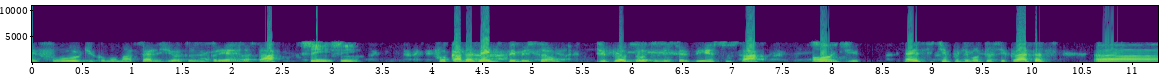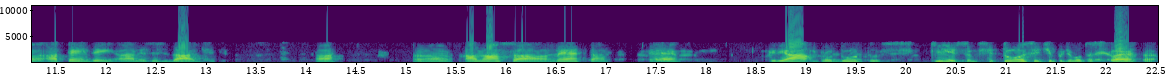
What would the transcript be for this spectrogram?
iFood, como uma série de outras empresas, tá? Sim, sim. Focadas em distribuição de produtos e serviços, tá? Sim. Onde esse tipo de motocicletas uh, atendem à necessidade, tá? Uh, a nossa meta é criar produtos que substituam esse tipo de motocicleta,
